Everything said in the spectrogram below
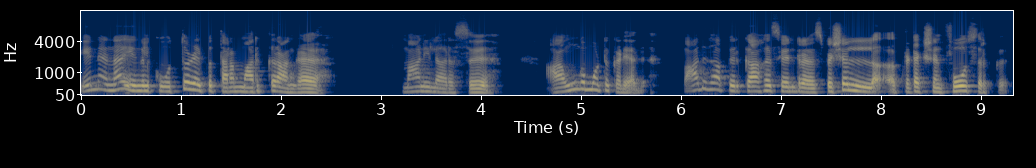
என்னன்னா எங்களுக்கு ஒத்துழைப்பு தர மறுக்கிறாங்க மாநில அரசு. அவங்க மட்டும் கிடையாது. பாதுகாப்பிற்காக சென்ற ஸ்பெஷல் ப்ரொடெக்ஷன் ஃபோர்ஸ் இருக்குது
